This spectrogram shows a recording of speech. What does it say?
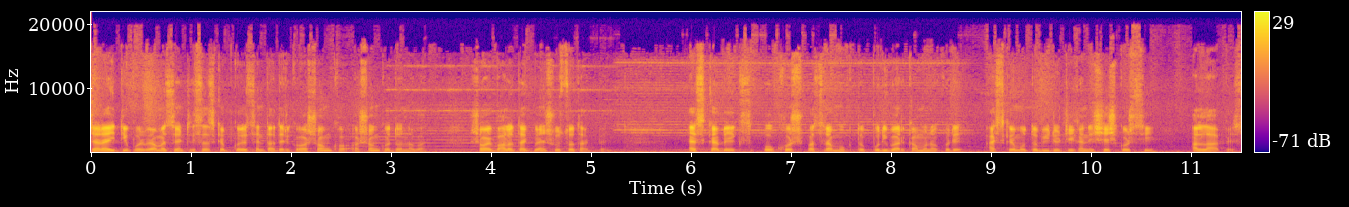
যারা ইতিপূর্বে আমার চ্যানেলটি সাবস্ক্রাইব করেছেন, তাদেরকে অসংখ্য অসংখ্য ধন্যবাদ। সবাই ভালো থাকবেন, সুস্থ থাকবেন। অ্যাসকাবিক্স ও খোসপাসরা মুক্ত পরিবার কামনা করে আজকের মতো ভিডিওটি এখানে শেষ করছি। আল্লাহ হাফেজ।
